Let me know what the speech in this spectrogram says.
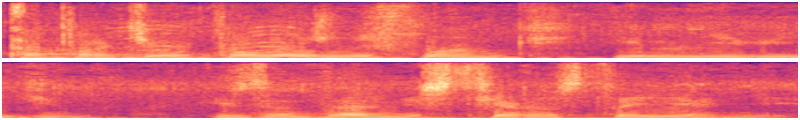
а противоположный фланг им не виден из-за дальности расстояния.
